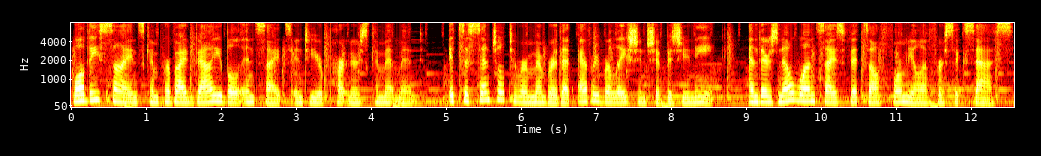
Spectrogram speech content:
While these signs can provide valuable insights into your partner's commitment, it's essential to remember that every relationship is unique, and there's no one size fits all formula for success.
